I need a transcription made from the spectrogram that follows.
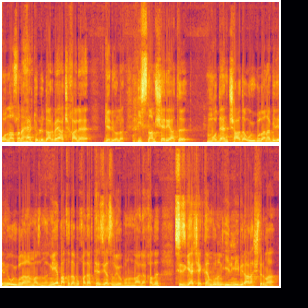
Ondan sonra her türlü darbeye açık hale geliyorlar. İslam şeriatı modern çağda uygulanabilir mi, uygulanamaz mı? Niye Batı'da bu kadar tez yazılıyor bununla alakalı? Siz gerçekten bunun ilmi bir araştırma,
